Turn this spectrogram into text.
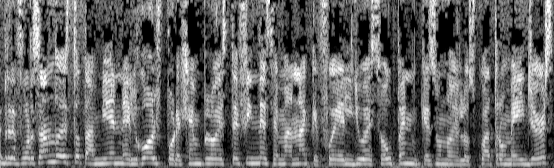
Reforzando esto también, el golf, por ejemplo, este fin de semana que fue el US Open, que es uno de los cuatro majors,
